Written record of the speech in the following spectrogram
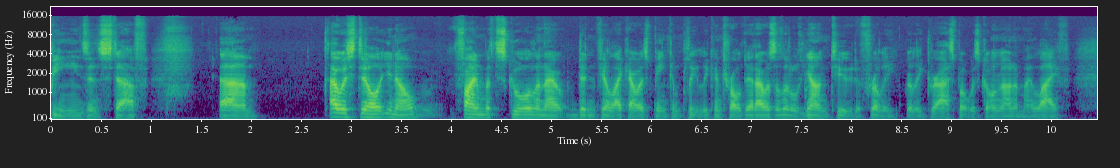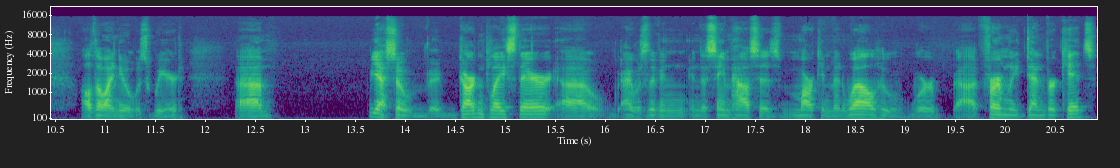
beans and stuff. Um, I was still, you know, fine with school, and I didn't feel like I was being completely controlled yet. I was a little young too to really, really grasp what was going on in my life, although I knew it was weird. Um, yeah, so uh, Garden Place there. Uh, I was living in the same house as Mark and Manuel, who were uh, firmly Denver kids.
